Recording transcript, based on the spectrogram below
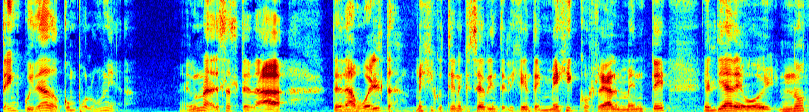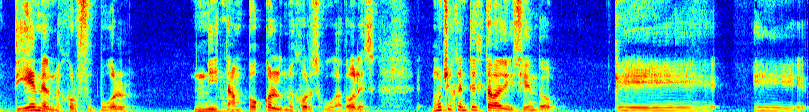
ten cuidado con Polonia. En una de esas te da te da vuelta. México tiene que ser inteligente. México realmente el día de hoy no tiene el mejor fútbol, ni tampoco los mejores jugadores. Mucha gente estaba diciendo que eh,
